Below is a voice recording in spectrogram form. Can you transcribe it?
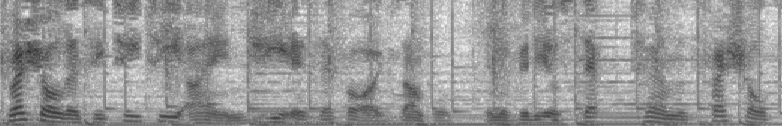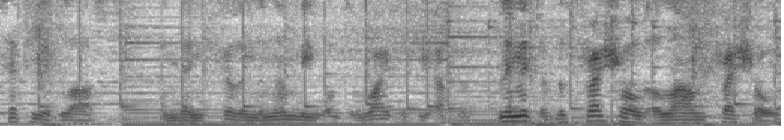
Threshold SETTI and GSFR example. In the video step, turn the threshold setting at last, and then fill in the number you want to write at the upper limit of the threshold alarm threshold.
